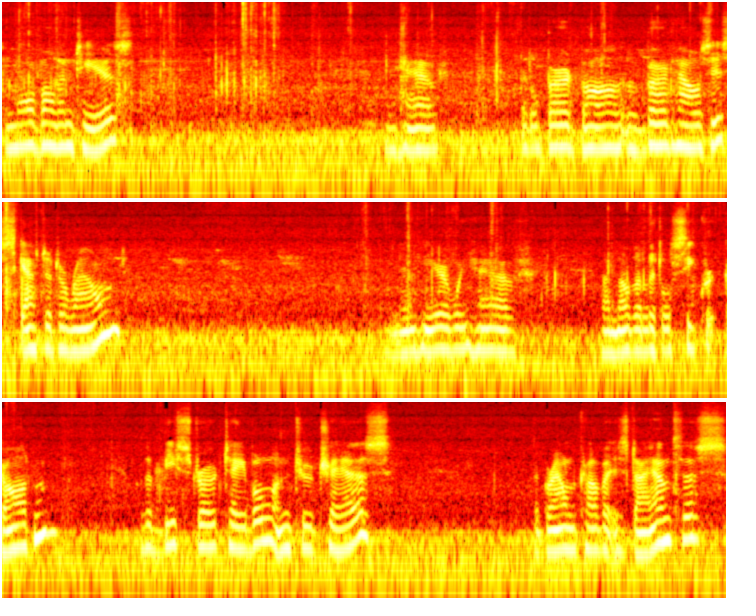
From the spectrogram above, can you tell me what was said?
Some more volunteers. We have little bird ball, bird houses scattered around. And here we have another little secret garden with a bistro table and two chairs. The ground cover is dianthus,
